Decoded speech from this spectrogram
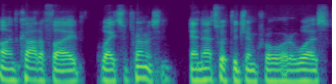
on codified white supremacy. And that's what the Jim Crow order was.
